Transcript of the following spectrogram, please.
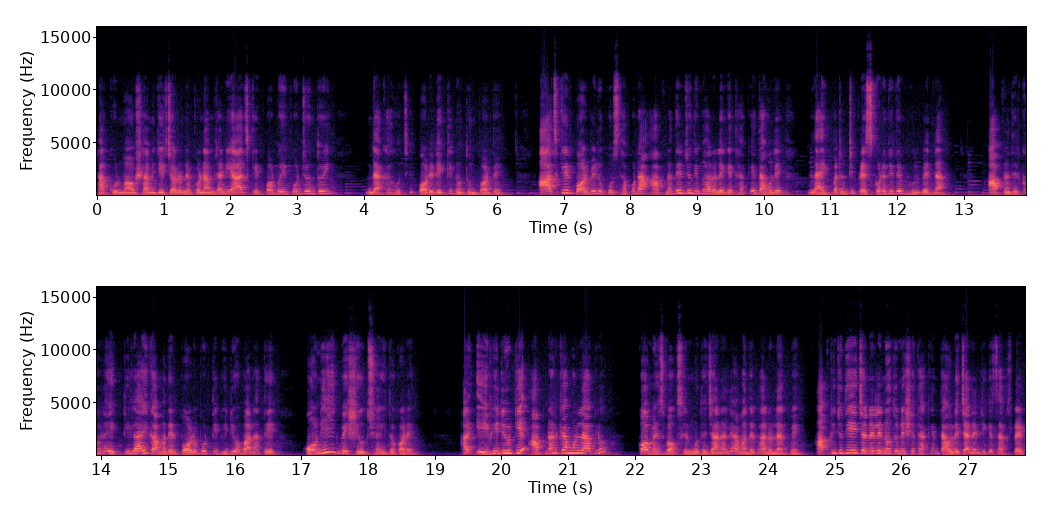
ঠাকুর মা ও স্বামীজির চরণে প্রণাম জানিয়ে আজকের পর্ব এই পর্যন্তই। দেখা হচ্ছে পরের একটি নতুন পর্বে। আজকের পর্বের উপস্থাপনা আপনাদের যদি ভালো লেগে থাকে তাহলে লাইক বাটনটি প্রেস করে দিতে ভুলবেন না। আপনাদের করা একটি লাইক আমাদের পরবর্তী ভিডিও বানাতে অনেক বেশি উৎসাহিত করে। আর এই ভিডিওটি আপনার কেমন লাগল? কমেন্টস বক্সের মধ্যে জানালে আমাদের ভালো লাগবে। আপনি যদি এই চ্যানেলে নতুন এসে থাকেন, তাহলে চ্যানেলটিকে সাবস্ক্রাইব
